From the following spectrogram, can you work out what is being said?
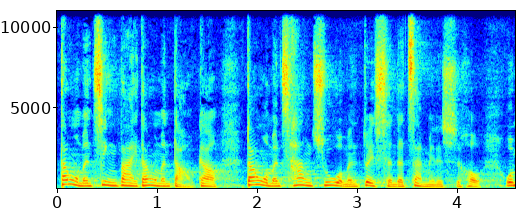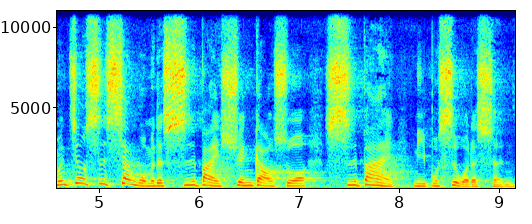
当我们敬拜，当我们祷告，当我们唱出我们对神的赞美的时候，我们就是向我们的失败宣告说：失败，你不是我的神，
